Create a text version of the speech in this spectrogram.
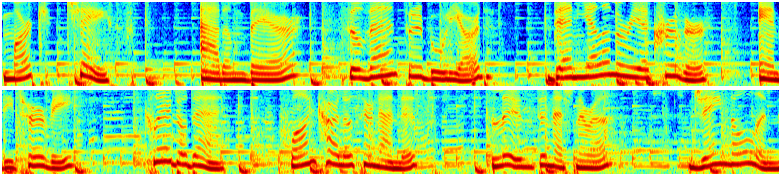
Mark Chase, Adam Bear, Sylvain Tribouliard, Daniela Maria Kruger, Andy Turvey, Claire Dodin, Juan Carlos Hernandez, Liz Dineshnara, Jane Nolan,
